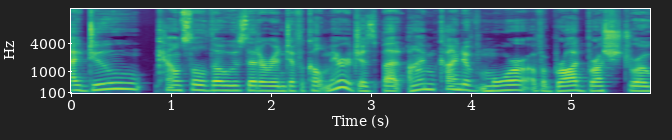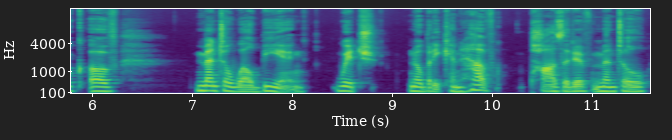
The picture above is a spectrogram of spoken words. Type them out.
I do counsel those that are in difficult marriages, but I'm kind of more of a broad brushstroke of mental well being, which nobody can have positive mental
